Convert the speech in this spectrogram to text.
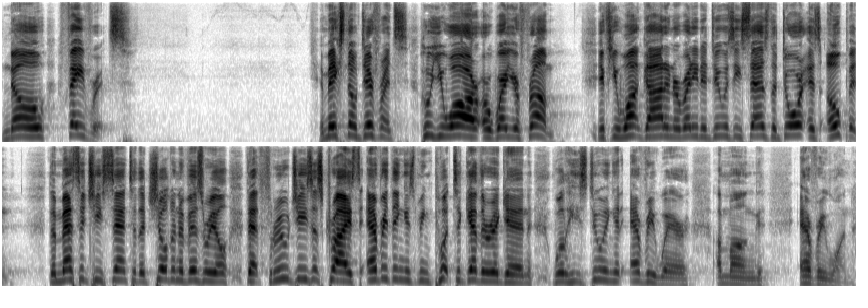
no favorites. It makes no difference who you are or where you're from. If you want God and are ready to do as He says, the door is open. The message He sent to the children of Israel that through Jesus Christ everything is being put together again, well, He's doing it everywhere among everyone.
